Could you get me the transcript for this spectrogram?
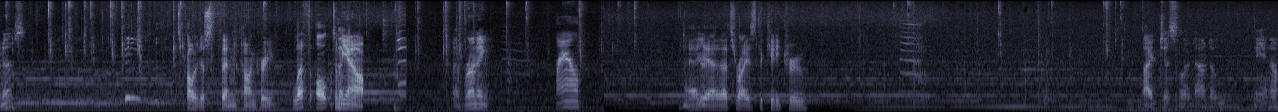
Who knows? It's probably just thin concrete. Left alt to meow. I'm running. Yeah, yeah, that's right. It's the kitty crew. I just learned how to meow.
